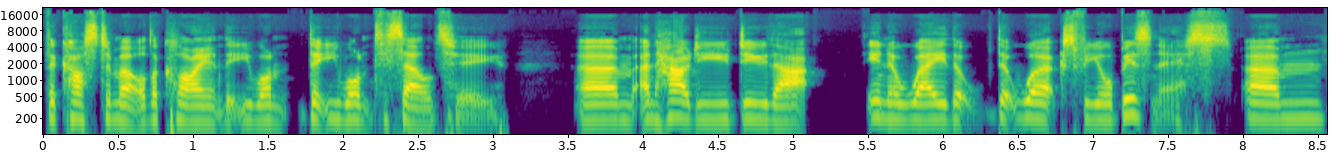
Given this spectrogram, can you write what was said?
the customer or the client that you want that you want to sell to, um, and how do you do that in a way that that works for your business? Um,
